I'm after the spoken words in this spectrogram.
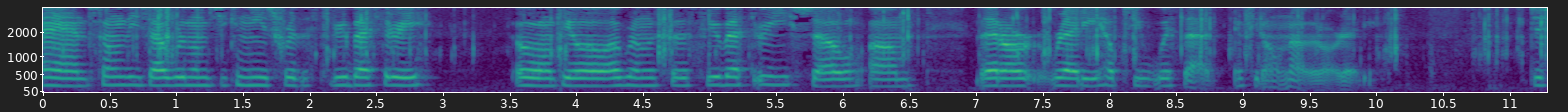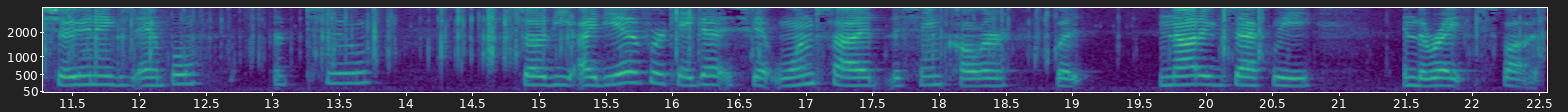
and some of these algorithms you can use for the 3x3 OLMPLO algorithms for the 3x3 so um, that already helps you with that if you don't know it already. Just show you an example or two. So the idea of Ortega is to get one side the same color but not exactly in the right spot.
